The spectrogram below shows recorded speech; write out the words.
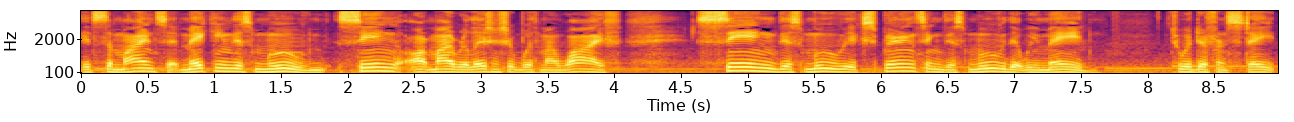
It's the mindset. Making this move seeing our, my relationship with my wife seeing this move experiencing this move that we made to a different state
